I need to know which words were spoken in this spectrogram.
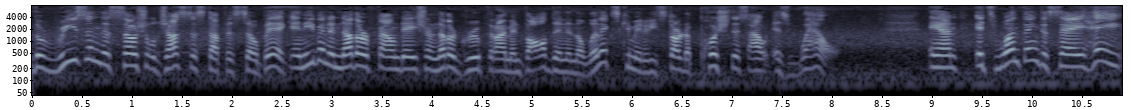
the reason this social justice stuff is so big, and even another foundation, another group that I'm involved in in the Linux community started to push this out as well. And it's one thing to say, hey,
